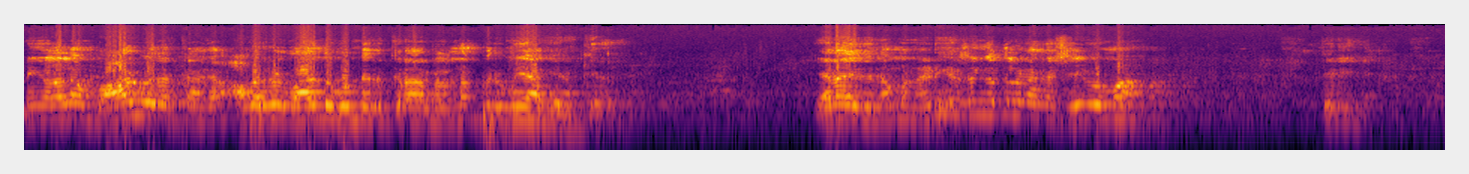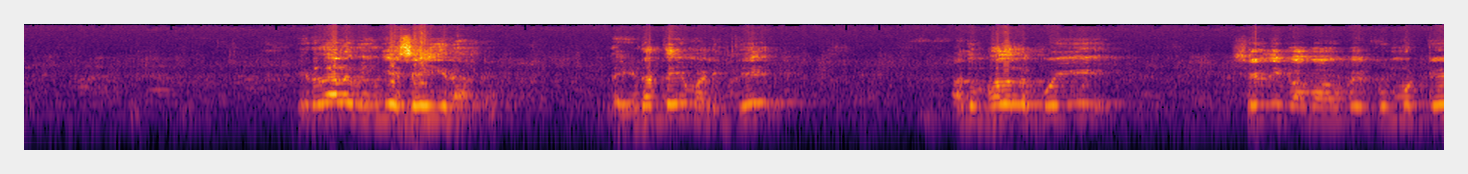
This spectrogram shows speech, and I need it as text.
நீங்களெல்லாம் வாழ்வதற்காக அவர்கள் வாழ்ந்து கொண்டிருக்கிறார்கள்னா பெருமையாக இருக்கிறது. ஏன்னா இது நம்ம நடிகர் சங்கத்தில் நாங்கள் செய்வோமா? தெரியல. இருந்தாலும் இங்கே செய்கிறார்கள். இந்த இடத்தையும் அளித்து அது முதல்ல போய் சிறுதி பாபாவை போய் கும்பிட்டு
